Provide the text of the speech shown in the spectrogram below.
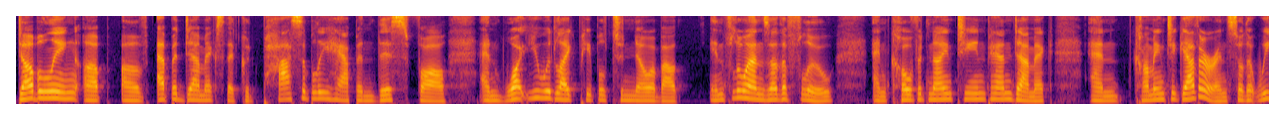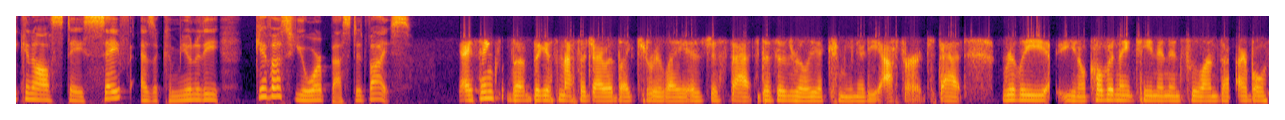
doubling up of epidemics that could possibly happen this fall, and what you would like people to know about influenza, the flu, and COVID 19 pandemic and coming together, and so that we can all stay safe as a community. Give us your best advice. I think the biggest message I would like to relay is just that this is really a community effort. That really, you know, COVID 19 and influenza are both,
